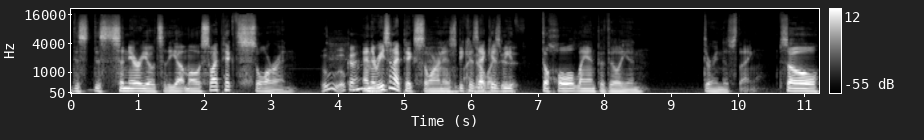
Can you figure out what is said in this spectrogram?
this this scenario to the utmost. So I picked Soarin'. Ooh, okay. And the reason I picked Soarin' is because that gives me it. the whole land pavilion during this thing. So,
